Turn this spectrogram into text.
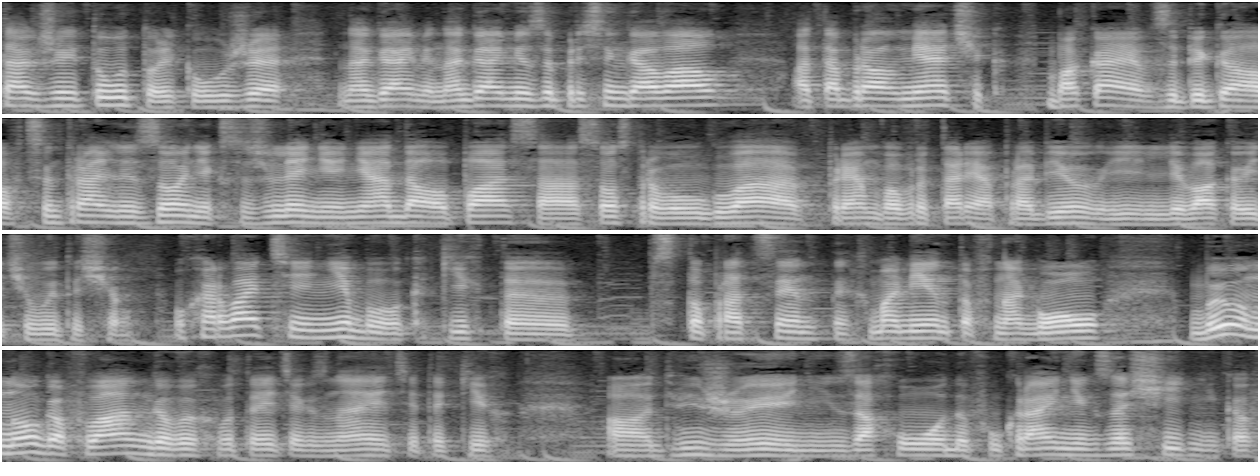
Также и тут, только уже ногами. Ногами запрессинговал, отобрал мячик. Бакаев забегал в центральной зоне, к сожалению, не отдал пас, а с острого угла прям во вратаря пробил и Левакович вытащил. У Хорватии не было каких-то стопроцентных моментов на гол. Было много фланговых вот этих, знаете, таких а, движений, заходов у крайних защитников.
